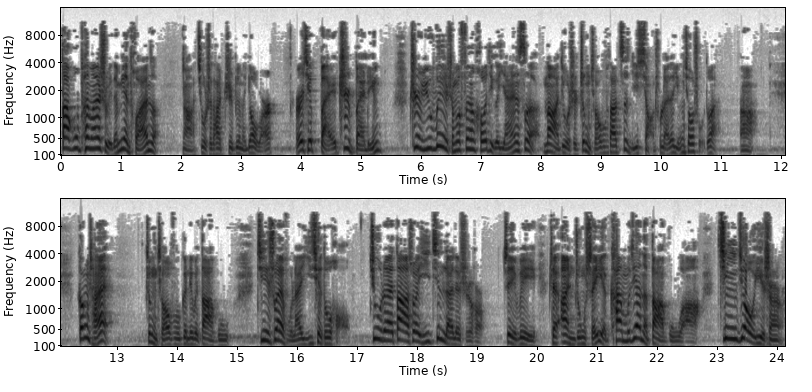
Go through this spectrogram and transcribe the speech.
大姑喷完水的面团子啊，就是他治病的药丸，而且百治百灵。至于为什么分好几个颜色，那就是郑樵夫他自己想出来的营销手段啊。刚才。郑樵夫跟这位大姑进帅府来，一切都好。就在大帅一进来的时候，这位在暗中谁也看不见的大姑啊，惊叫一声，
